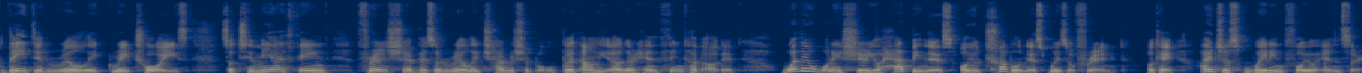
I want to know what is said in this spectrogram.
they did really great choice. So to me, I think friendship is a really cherishable. But on the other hand, think about it. Whether you want to share your happiness or your troubleness with a friend. Okay, I just waiting for your answer.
